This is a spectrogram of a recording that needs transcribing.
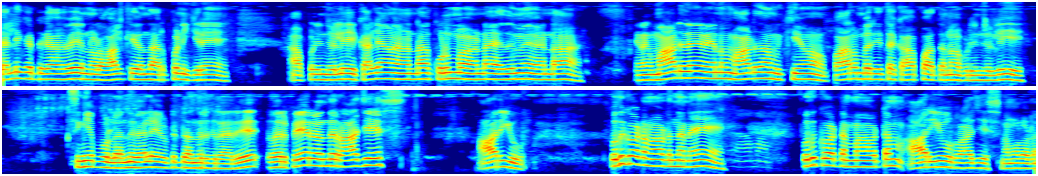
ஜல்லிக்கட்டுக்காகவே என்னோடய வாழ்க்கையை வந்து அர்ப்பணிக்கிறேன். அப்படின்னு சொல்லி கல்யாணம் வேண்டாம் குடும்பம் வேண்டாம் எதுவுமே வேண்டாம். எனக்கு மாடு தான் வேணும் மாடு தான் முக்கியம். பாரம்பரியத்தை காப்பாற்றணும் அப்படின்னு சொல்லி சிங்கப்பூர்லேருந்து வேலையை விட்டுட்டு வந்திருக்கிறாரு. இவர் பேர் வந்து ராஜேஷ் ஆரியூர். புதுக்கோட்டை மாவட்டம் தானே? புதுக்கோட்டை மாவட்டம் ஆரியூர் ராஜேஷ். நம்மளோட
